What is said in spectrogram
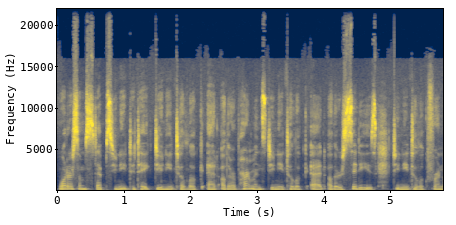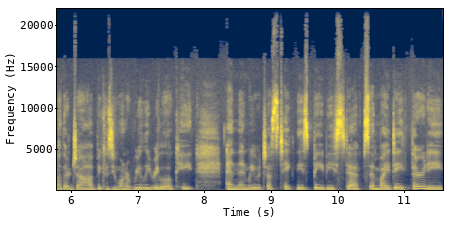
what are some steps you need to take. Do you need to look at other apartments? Do you need to look at other cities? Do you need to look for another job because you want to really relocate? And then we would just take these baby steps. And by day 30,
